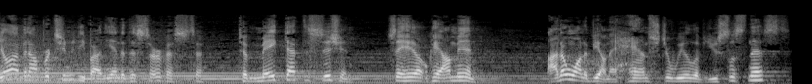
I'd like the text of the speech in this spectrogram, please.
You'll have an opportunity by the end of this service to, to make that decision. Say, hey, okay, I'm in. I don't want to be on the hamster wheel of uselessness,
